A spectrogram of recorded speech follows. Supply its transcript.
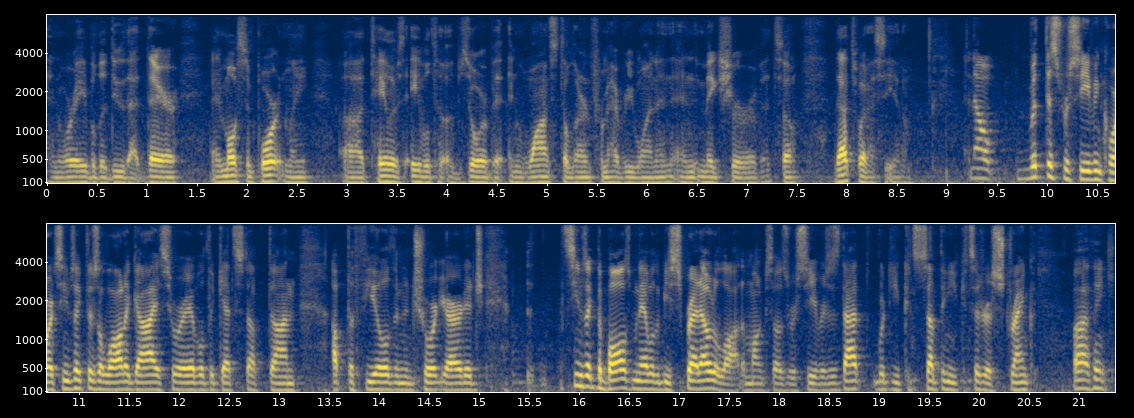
and we're able to do that there. And most importantly, uh, Taylor's able to absorb it and wants to learn from everyone and, and make sure of it. So that's what I see in him. Now, with this receiving core, it seems like there's a lot of guys who are able to get stuff done up the field and in short yardage. It seems like the ball's been able to be spread out a lot amongst those receivers. Is that what you something you consider a strength? Well, I think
